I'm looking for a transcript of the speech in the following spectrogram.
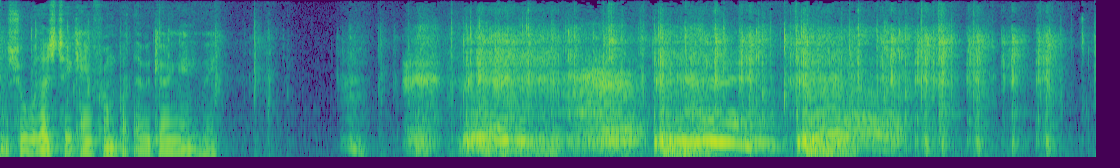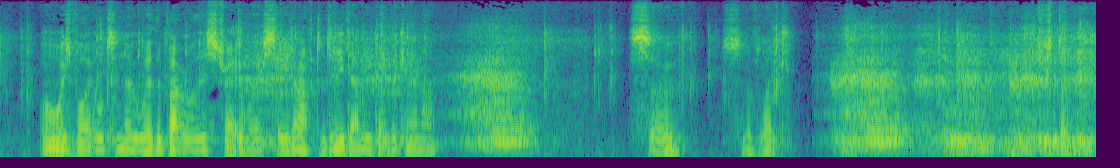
Not sure where those two came from, but they were going anyway. Always vital to know where the barrel is straight away so you don't have to dilly dally go back in and out. So, sort of like just a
